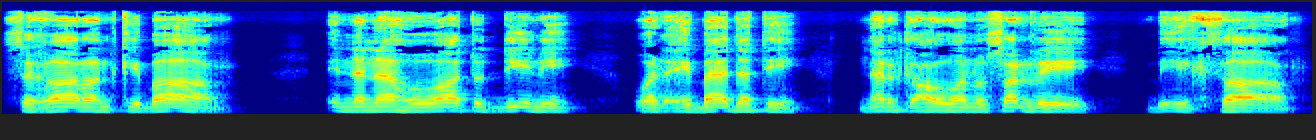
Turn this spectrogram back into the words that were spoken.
صغارا كبار. إننا هواة الدين والعبادة نركع ونصلي بإكثار.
